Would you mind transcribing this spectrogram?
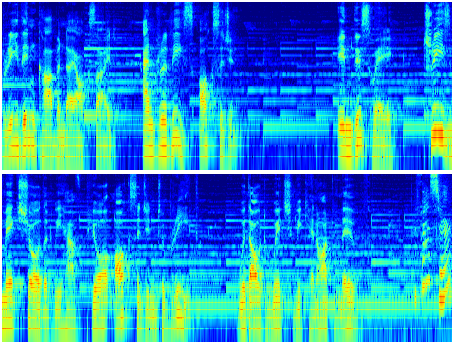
breathe in carbon dioxide and release oxygen. In this way, trees make sure that we have pure oxygen to breathe, without which we cannot live. Professor,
